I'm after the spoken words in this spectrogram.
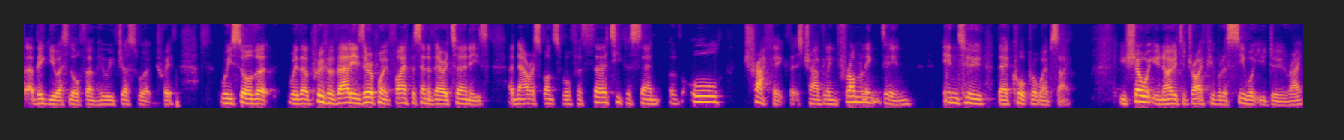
a big US law firm who we've just worked with, we saw that with a proof of value, 0.5% of their attorneys are now responsible for 30% of all traffic that's traveling from LinkedIn into their corporate website. You show what you know to drive people to see what you do, right?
